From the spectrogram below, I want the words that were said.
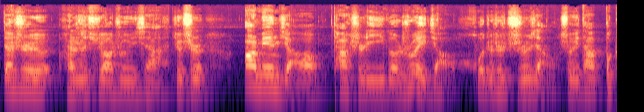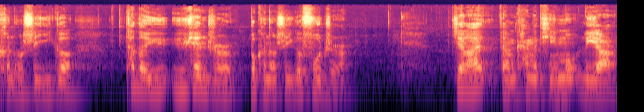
但是还是需要注意一下，就是二面角它是一个锐角或者是直角，所以它不可能是一个它的余余弦值不可能是一个负值。接下来咱们看个题目，例二，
